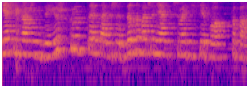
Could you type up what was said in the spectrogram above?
Ja się z Wami widzę już wkrótce, także do zobaczenia, trzymajcie się ciepło, pa pa!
